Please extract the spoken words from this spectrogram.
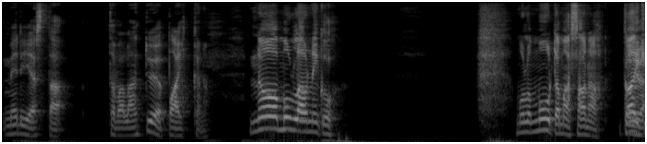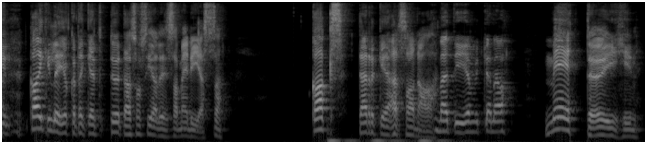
mediasta tavallaan työpaikkana. No, mulla on niinku... Mulla on muutama sana Kaikki, kaikille, jotka tekee työtä sosiaalisessa mediassa. Kaksi tärkeää sanaa. Mä tiedän, mitkä ne on. Mene töihin.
